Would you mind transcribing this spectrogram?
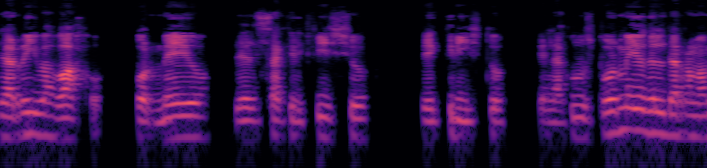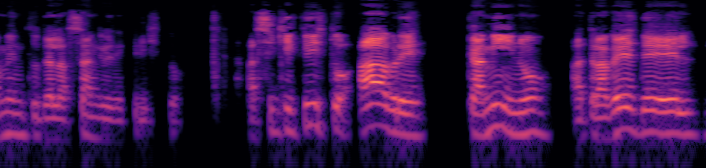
de arriba abajo por medio del sacrificio de Cristo en la cruz, por medio del derramamiento de la sangre de Cristo. Así que Cristo abre camino a través de él,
